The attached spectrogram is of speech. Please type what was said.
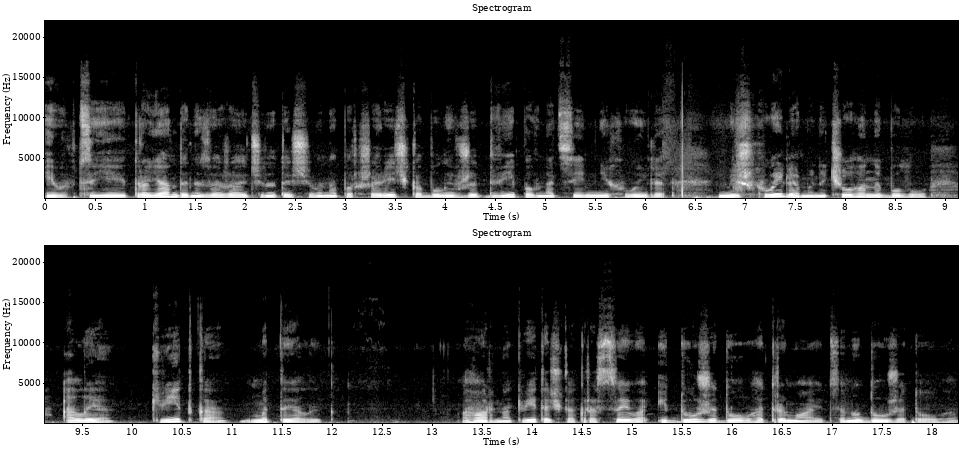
І в цієї троянди, незважаючи на те, що вона перша річка, були вже дві повноцінні хвилі. Між хвилями нічого не було. Але квітка, метелик, гарна квіточка, красива і дуже довго тримається. Ну, дуже довго.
